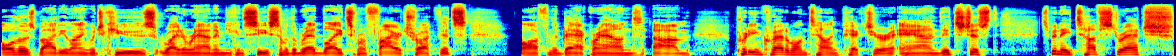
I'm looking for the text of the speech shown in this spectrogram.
all those body language cues right around him. You can see some of the red lights from a fire truck that's off in the background. Um, pretty incredible and telling picture. And it's just, it's been a tough stretch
